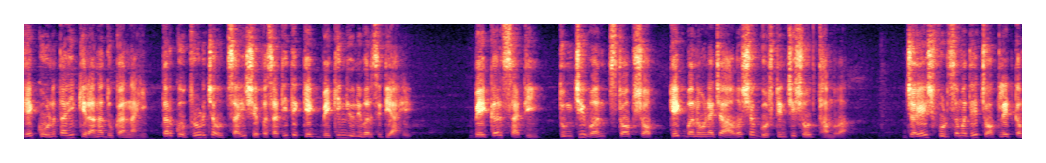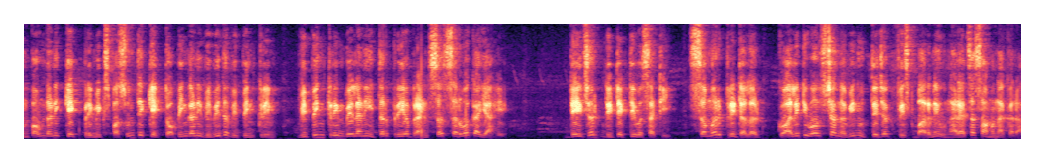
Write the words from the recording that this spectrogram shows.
हे कोणताही किराणा दुकान नाही तर कोथरूडच्या उत्साही शेफसाठी ते केक बेकिंग युनिव्हर्सिटी आहे. बेकर्ससाठी तुमची वन स्टॉप शॉप केक बनवण्याच्या आवश्यक गोष्टींची शोध थांबवा. जयेश फूड्समध्ये चॉकलेट कंपाऊंड आणि केक प्रिमिक्सपासून ते केक टॉपिंग आणि विविध व्हिपिंग क्रीम विपिंग क्रीम बेल आणि इतर प्रिय ब्रँड्सचं सर्व काही आहे. डेझर्ट डिटेक्टिव्हसाठी समर प्रिट अलर्ट क्वालिटी वॉल्सच्या नवीन उत्तेजक फिस्ट बारने उन्हाळ्याचा सामना करा.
